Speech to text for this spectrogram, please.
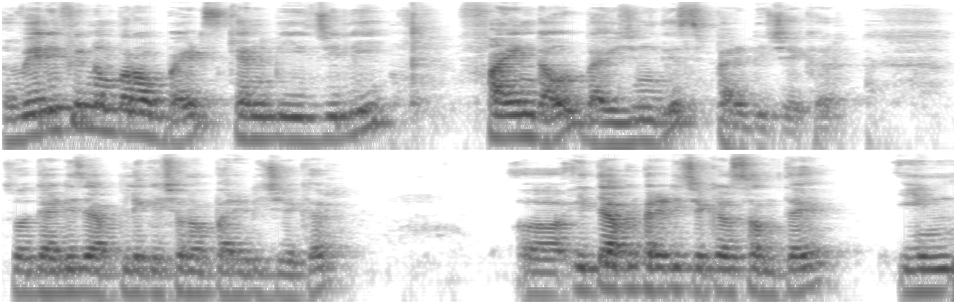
a very few number of bytes can be easily find out by using this parity checker. So that is application of parity checker. Uh, इथे आपण पॅरिटी चेकर संपते इन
